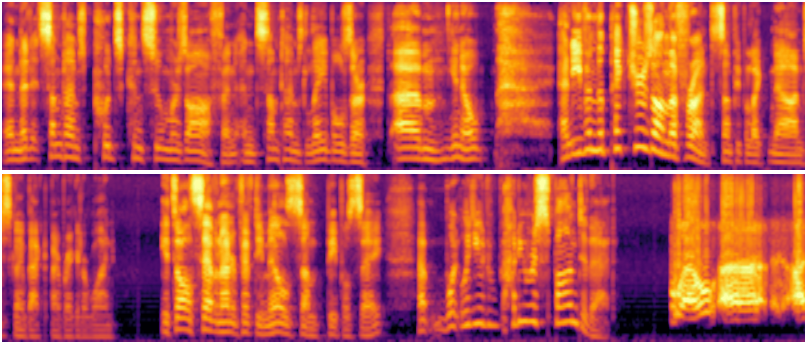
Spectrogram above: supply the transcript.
and that it sometimes puts consumers off and, and sometimes labels are um, you know and even the pictures on the front. Some people are like no i'm just going back to my regular wine. It's all 750 mils some people say. Uh, what would you how do you respond to that? Well uh, I,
